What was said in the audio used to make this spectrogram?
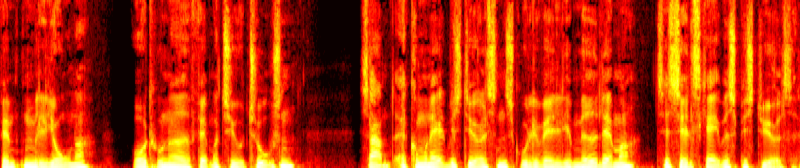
15 millioner 825.000, samt at kommunalbestyrelsen skulle vælge medlemmer til selskabets bestyrelse.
